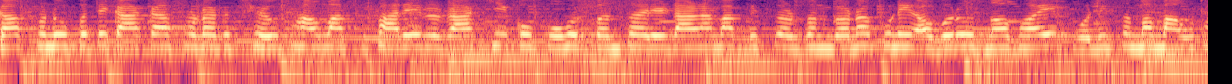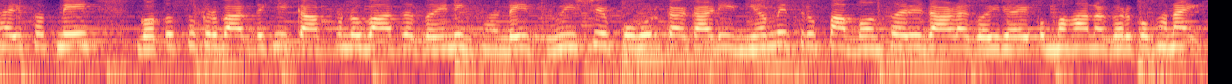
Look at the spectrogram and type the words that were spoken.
काठमाडौँ उपत्यकाका सडक छेउछाउमा थुपारेर राखिएको फोहोर पञ्चरी डाँडामा विसर्जन गर्न कुनै अवरोध नभए भोलिसम्ममा उठाइसक्ने गत शुक्रबारदेखि काठमाडौँबाट दैनिक झण्डै दुई सय फोहोरका गाडी नियमित रूपमा बन्चरी डाँडा गइरहेको महानगरको भनाई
